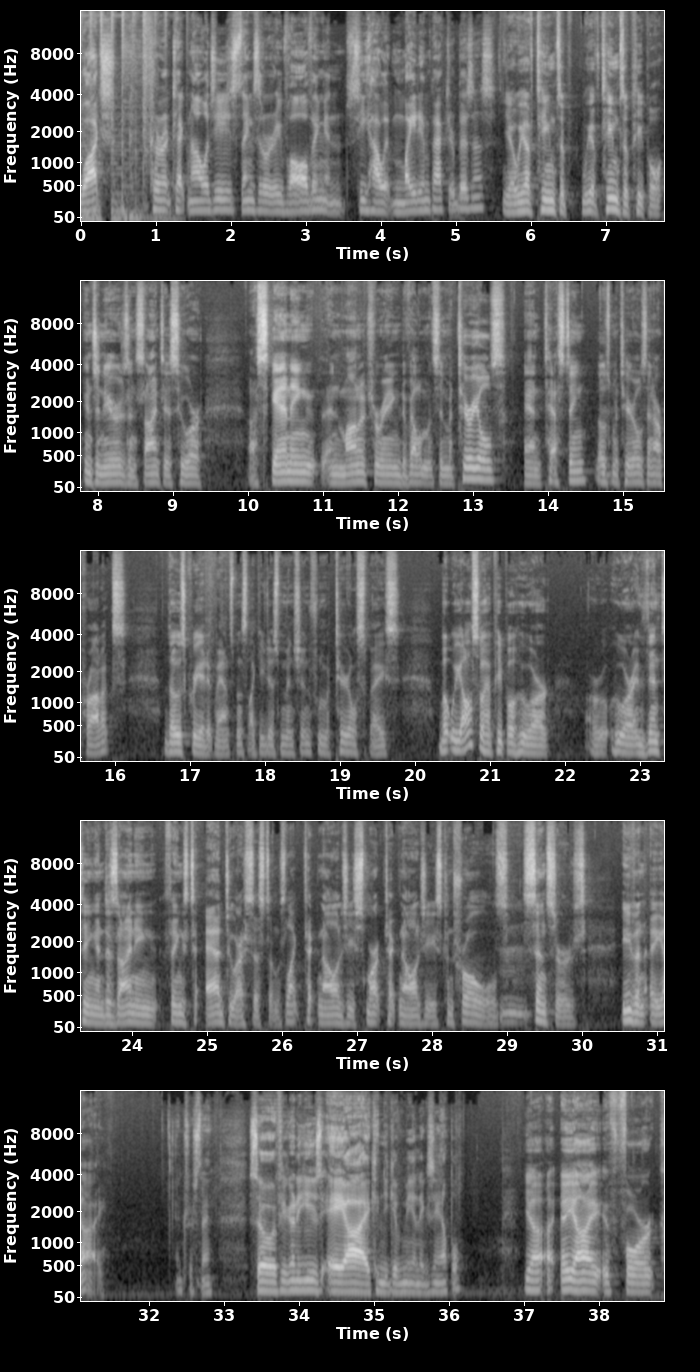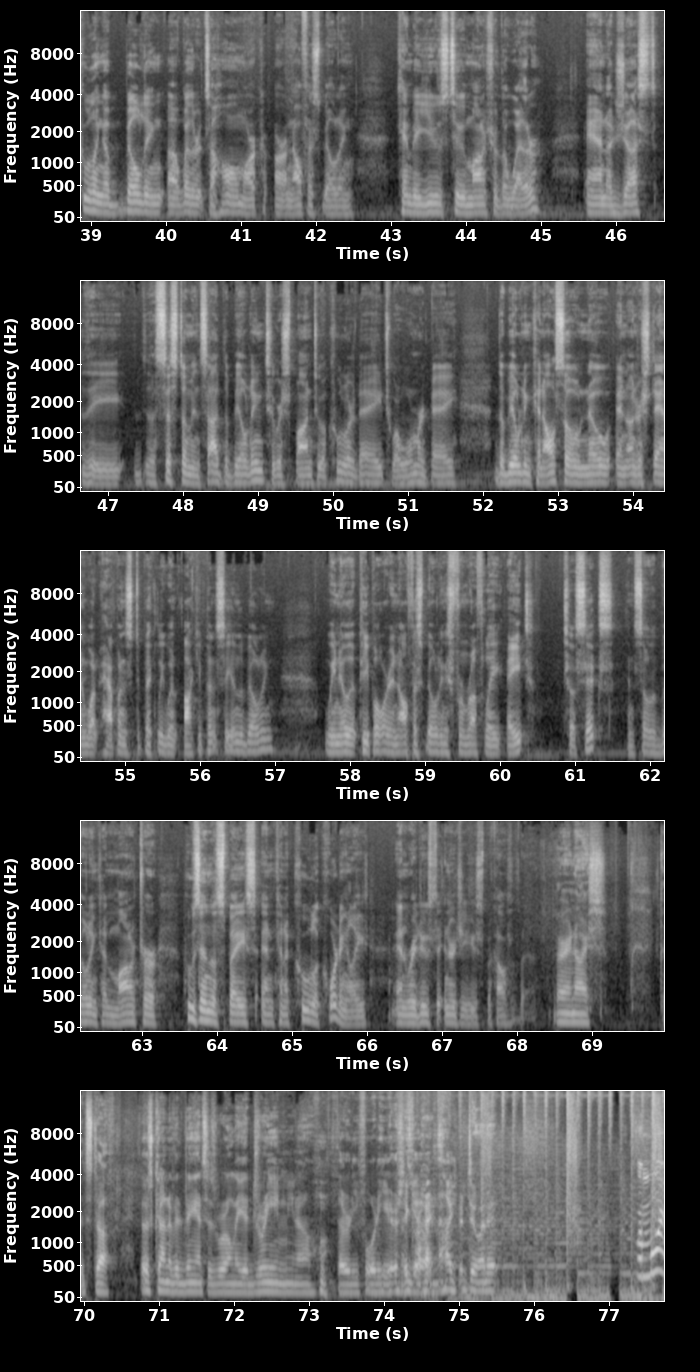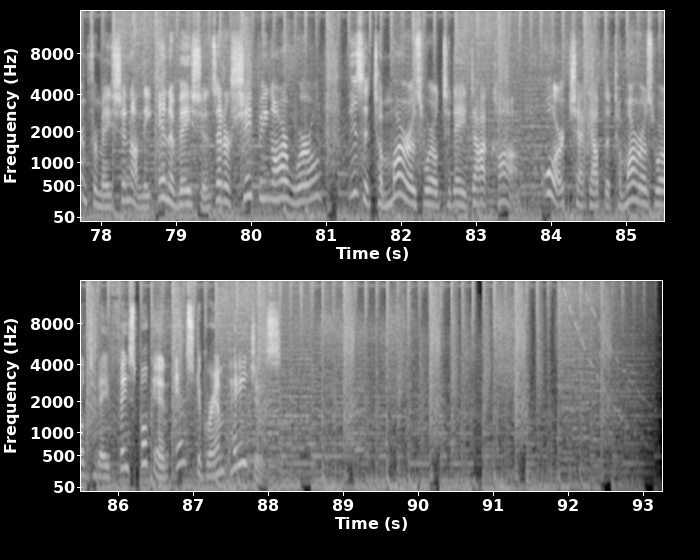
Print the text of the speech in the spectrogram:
watch current technologies, things that are evolving, and see how it might impact your business? Yeah, we have teams of we have teams of people, engineers and scientists, who are uh, scanning and monitoring developments in materials and testing those materials in our products. Those create advancements, like you just mentioned, from material space. But we also have people who are, are who are inventing and designing things to add to our systems, like technology, smart technologies, controls, mm. sensors, even AI. Interesting. So, if you're going to use AI, can you give me an example? Yeah, AI for cooling a building, uh, whether it's a home or, or an office building, can be used to monitor the weather and adjust the, the system inside the building to respond to a cooler day, to a warmer day. The building can also know and understand what happens typically with occupancy in the building. We know that people are in office buildings from roughly eight to six, and so the building can monitor who's in the space and can cool accordingly and reduce the energy use because of that. Very nice. Good stuff. Those kind of advances were only a dream, you know, 30, 40 years That's ago, right. and now you're doing it. For more information on the innovations that are shaping our world, visit tomorrowsworldtoday.com or check out the Tomorrow's World Today Facebook and Instagram pages.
